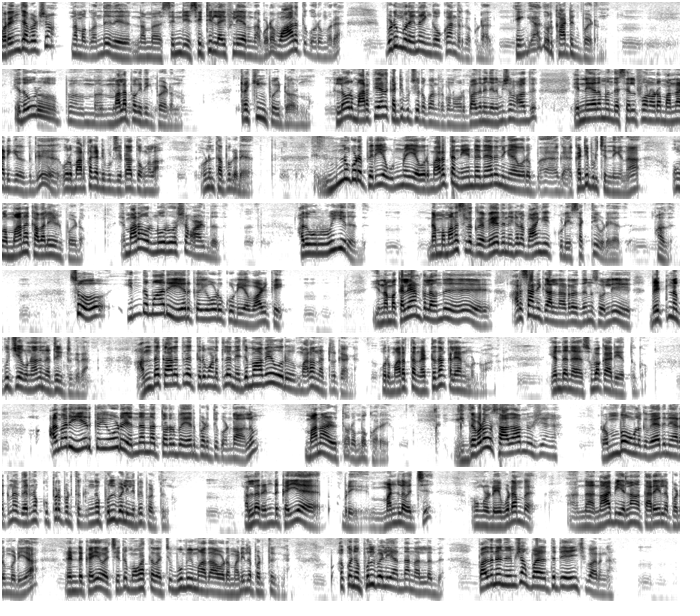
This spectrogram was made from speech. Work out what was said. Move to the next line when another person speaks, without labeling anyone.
குறைஞ்சபட்சம் நமக்கு வந்து இது நம்ம சிண்டி சிட்டி லைஃப்லேயே இருந்தால் கூட வாரத்துக்கு ஒரு முறை விடுமுறைனா இங்கே உட்காந்துருக்கக்கூடாது எங்கேயாவது ஒரு காட்டுக்கு போயிடணும். ஏதோ ஒரு மலைப்பகுதிக்கு போயிடணும். ட்ரெக்கிங் போயிட்டு வரணும். இல்லை ஒரு மரத்தையாவது கட்டி பிடிச்சிட்டு உட்காந்துருக்கணும் ஒரு பதினஞ்சு நிமிஷமாவது எந்நேரமும் இந்த செல்ஃபோனோட மண்ணடிக்கிறதுக்கு ஒரு மரத்தை கட்டி பிடிச்சிட்டா தொங்கலாம். ஒன்றும் தப்பு கிடையாது. இன்னும் கூட பெரிய உண்மையை ஒரு மரத்தை நீண்ட நேரம் நீங்கள் ஒரு கட்டி பிடிச்சிருந்தீங்கன்னா உங்கள் மன கவலைகள் போயிடும். மரம் ஒரு நூறு வருஷம் வாழ்ந்தது. அது ஒரு உயிர் அது. நம்ம மனசில் இருக்கிற வேதனைகளை வாங்கிக்கக்கூடிய சக்தி உடையது அது. ஸோ இந்த மாதிரி இயற்கையோடு கூடிய வாழ்க்கை. நம்ம கல்யாணத்தில் வந்து அரசாணிக்கால் நடுறதுன்னு சொல்லி வெட்டின குச்சியை கொண்டாந்து நட்டுக்கிட்டு இருக்கிறேன். அந்த காலத்தில் திருமணத்தில் நிஜமாகவே ஒரு மரம் நட்டிருக்காங்க. ஒரு மரத்தை நட்டு தான் கல்யாணம் பண்ணுவாங்க. எந்த சுபகாரியத்துக்கும். அது மாதிரி இயற்கையோடு என்னென்ன தொடர்பை ஏற்படுத்தி கொண்டாலும் மன அழுத்தம் ரொம்ப குறையும். இதை விட ஒரு சாதாரண விஷயங்க. ரொம்ப உங்களுக்கு வேதனையாக இருக்குன்னா வெறும் குப்புறப்படுத்துக்குங்க புல்வெளியில் போய் படுத்துங்க. நல்லா ரெண்டு கையை அப்படி மண்ணில் வச்சு உங்களுடைய உடம்பை நா- நாபியெல்லாம் தரையில் படும்படியாக ரெண்டு கையை வச்சுட்டு முகத்தை வச்சு பூமி மாதாவோட மடியில் படுத்துக்குங்க. கொஞ்சம் புல்வெளியாக இருந்தால் நல்லது. பதினஞ்சு நிமிஷம் படுத்துட்டு எழுந்துச்சு பாருங்கள்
